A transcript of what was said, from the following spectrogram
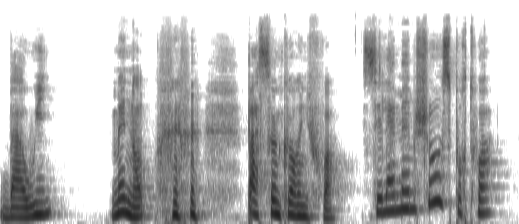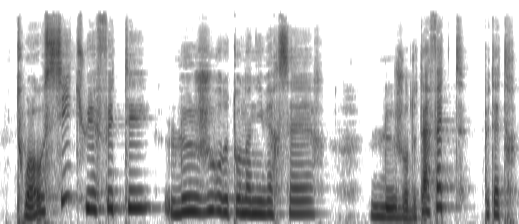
Bah oui, mais non. Parce qu'encore une fois, c'est la même chose pour toi. Toi aussi, tu es fêté le jour de ton anniversaire, le jour de ta fête, peut-être,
